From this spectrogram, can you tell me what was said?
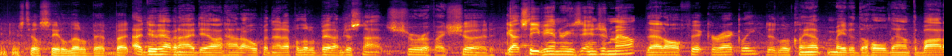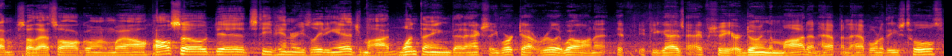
you can still see it a little bit. But I do have an idea on how to open that up a little bit. I'm just not sure if I should. Got Steve Henry's engine mount. That all fit correctly. Did a little cleanup mated the hole down at the bottom. So that's all going well. Also did Steve Henry's leading edge mod. One thing that actually worked out really well on it if, if you guys actually are doing the mod and happen to have one of these tools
